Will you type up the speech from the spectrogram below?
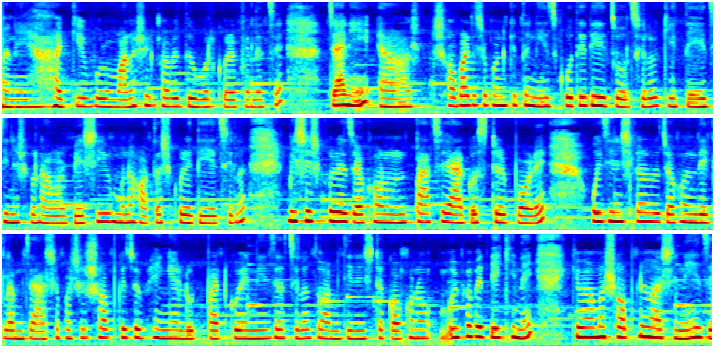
মানে কি বলব, মানসিকভাবে দুর্বল করে ফেলেছে। জানি সবার জীবন কিন্তু নিজ গতি দিয়ে চলছিল, কিন্তু এই জিনিসগুলো আমার বেশি মানে হতাশ করে দিয়েছিল। বিশেষ করে যখন পাঁচই আগস্টের পরে ওই জিনিসগুলো যখন দেখলাম যে আশেপাশে সব কিছু ভেঙে লুটপাট করে নিয়ে যাচ্ছিল, তো আমি জিনিসটা কখনো ওইভাবে দেখি নাই কিংবা আমার স্বপ্নেও আসেনি যে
